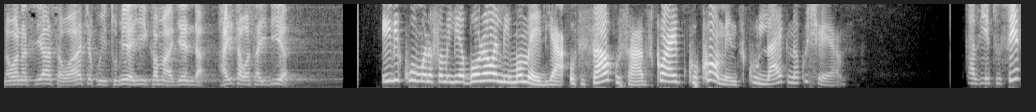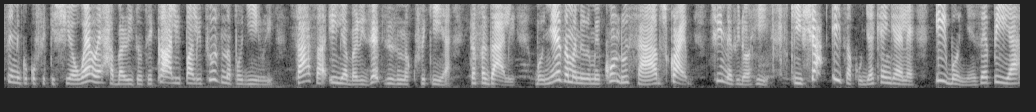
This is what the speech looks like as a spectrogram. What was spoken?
na wanasiasa waache kuitumia hii kama ajenda, haitawasaidia. Ili kuwa mwanafamilia bora wa Limo Media, usisahau kusubscribe, kucomment, kulike na kushare. Kazi yetu sisi ni kukufikishia wewe habari zote kali pale tu zinapojiri. Sasa ili habari zetu zinakufikia, tafadhali bonyeza maneno mekundu subscribe chini ya video hii, kisha itakuja kengele, ibonyeze pia.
